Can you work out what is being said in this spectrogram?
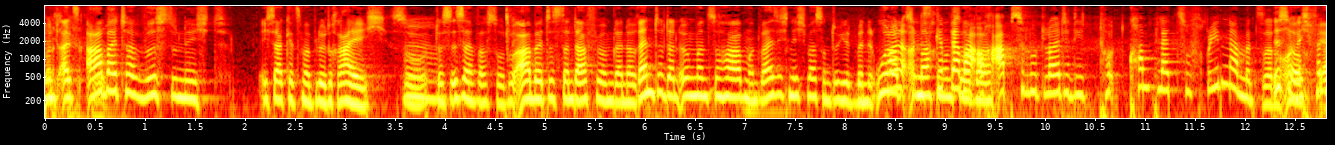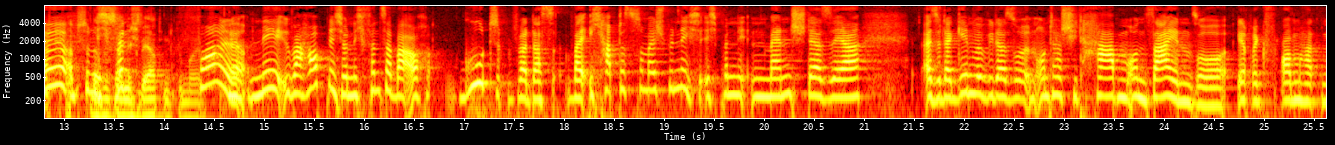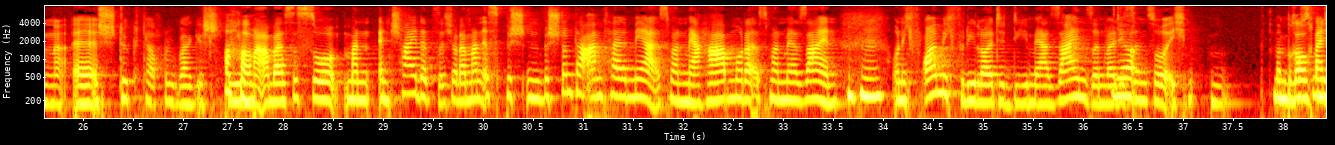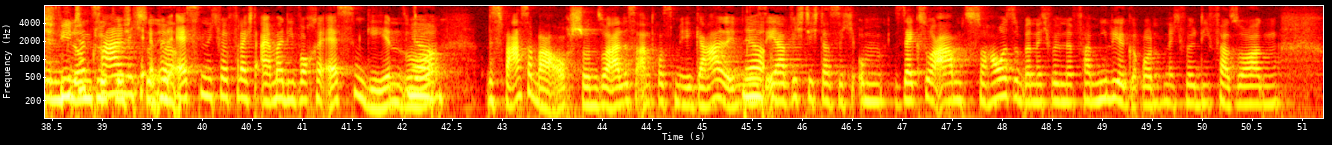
Und als. Arbeiter wirst du nicht, ich sag jetzt mal blöd, reich. So, Mhm. das ist einfach so. Du arbeitest dann dafür, um deine Rente dann irgendwann zu haben und weiß ich nicht was und du hier den Urlaub Voll. zu Und machen es gibt und so, aber auch absolut Leute, die komplett zufrieden damit sind. Ist und auch. ich find, Ja, ja, absolut. Das Ich ist ja nicht wertend gemeint. Voll. Ja. Nee, überhaupt nicht. Und ich finde es aber auch gut, weil, das, weil ich habe das zum Beispiel nicht. Ich bin ein Mensch, der sehr, also da gehen wir wieder so in Unterschied haben und sein. So, Erik Fromm hat ein äh, Stück darüber geschrieben, Aha. aber es ist so, man entscheidet sich oder man ist ein bestimmter Anteil mehr. Ist man mehr haben oder ist man mehr sein? Und ich freue mich für die Leute, die mehr sein sind, weil Mhm. Ja. die sind so, ich Man braucht meine nicht viel, um zahlen, ich zu will ja. essen, ich will vielleicht einmal die Woche essen gehen. So. Ja. Das war's aber auch schon. So alles andere ist mir egal. Mir Ja. ist eher wichtig, dass ich um 6 Uhr abends zu Hause bin. Ich will eine Familie gründen, ich will die versorgen.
